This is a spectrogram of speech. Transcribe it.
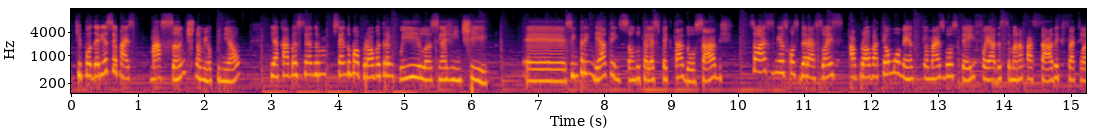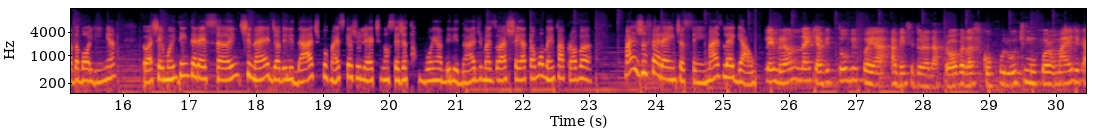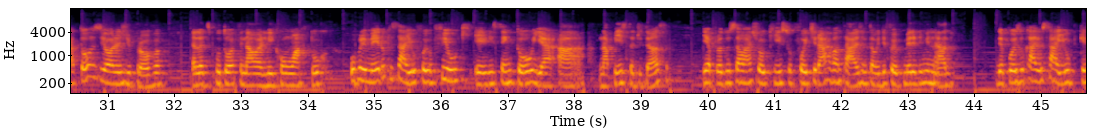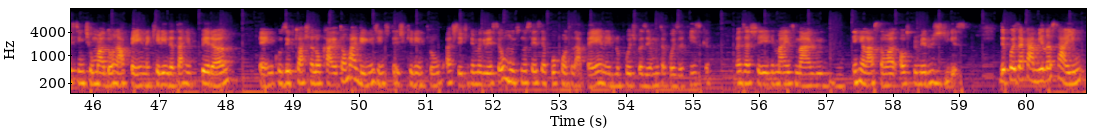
que poderia ser mais maçante, na minha opinião, e acaba sendo, sendo uma prova tranquila, assim, a gente é, sem prender a atenção do telespectador, sabe? São essas minhas considerações. A prova até o momento que eu mais gostei foi a da semana passada, que foi aquela da bolinha. Eu achei muito interessante, né, de habilidade, por mais que a Juliette não seja tão boa em habilidade, mas eu achei até o momento a prova mais diferente, assim, mais legal. Lembrando, né, que a Vitube foi a, a vencedora da prova, ela ficou por último, foram mais de 14 horas de prova. Ela disputou a final ali com o Arthur. O primeiro que saiu foi o Fiuk, ele sentou e a, na pista de dança e a produção achou que isso foi tirar vantagem, então ele foi o primeiro eliminado. Depois o Caio saiu porque sentiu uma dor na perna que ele ainda tá recuperando. É, inclusive, tô achando o Caio tão magrinho, gente, desde que ele entrou. Achei que ele emagreceu muito. Não sei se é por conta da perna, ele não pôde fazer muita coisa física, mas achei ele mais magro em relação a, aos primeiros dias. Depois a Camila saiu,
